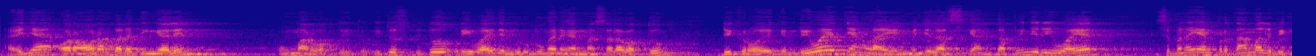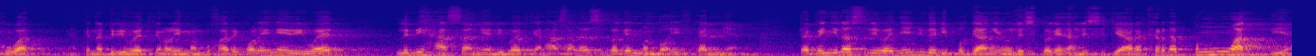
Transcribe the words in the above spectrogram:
Akhirnya orang-orang pada tinggalin Umar waktu itu. Itu itu riwayat yang berhubungan dengan masalah waktu dikeroyokin. Riwayat yang lain menjelaskan, tapi ini riwayat sebenarnya yang pertama lebih kuat, ya, karena diriwayatkan oleh Imam Bukhari. Kalau ini riwayat lebih hasan, ya diriwayatkan hasan ada sebagian mendoifkannya. Tapi yang jelas riwayatnya juga dipegangi oleh sebagian ahli sejarah karena penguat dia.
